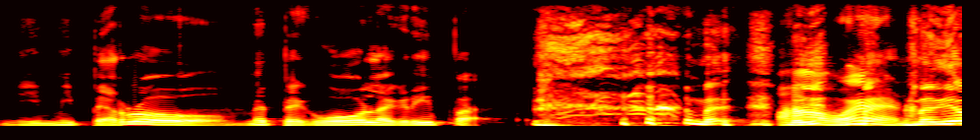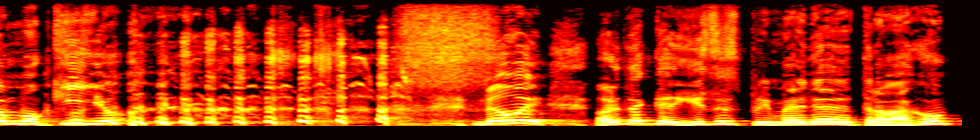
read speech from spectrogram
mi- mi perro me pegó la gripa. me, Ah, me bueno. me- me dio moquillo. no, güey. Ahorita que dijiste primer día de trabajo,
